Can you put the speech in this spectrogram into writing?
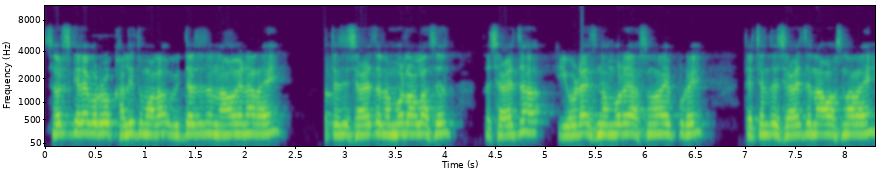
सर्च केल्याबरोबर खाली तुम्हाला विद्यार्थ्याचं नाव येणार आहे. त्याच्या शाळेचा नंबर लागला असेल तर शाळेचा युडायस नंबर असणार आहे पुढे. त्याच्यानंतर शाळेचं नाव असणार आहे.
